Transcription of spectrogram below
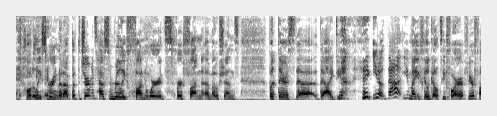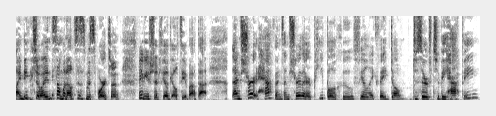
totally screwing that up, but the Germans have some really fun words for fun emotions. But there's the the idea, you know, that you might feel guilty for if you're finding joy in someone else's misfortune. Maybe you should feel guilty about that. I'm sure it happens. I'm sure there are people who feel like they don't deserve to be happy.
